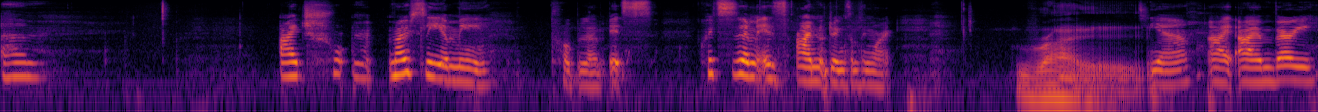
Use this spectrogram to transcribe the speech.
Um, I tr- mostly a me problem. It's criticism is I'm not doing something right. Right. Yeah, I I am very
